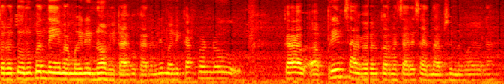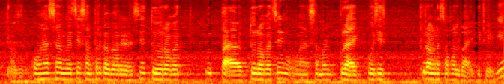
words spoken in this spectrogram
तर त्यो रूपन्देहीमा मैले नभेटाएको कारणले मैले काठमाडौँका प्रेम सागर कर्मचारी सायद नाम सुन्नुभयो होला उहाँसँग चाहिँ सम्पर्क गरेर चाहिँ त्यो रगत उत्पा त्यो रगत चाहिँ उहाँसम्म पुऱ्याएको कोसिस पुर्याउन सफल भएकी थियो कि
